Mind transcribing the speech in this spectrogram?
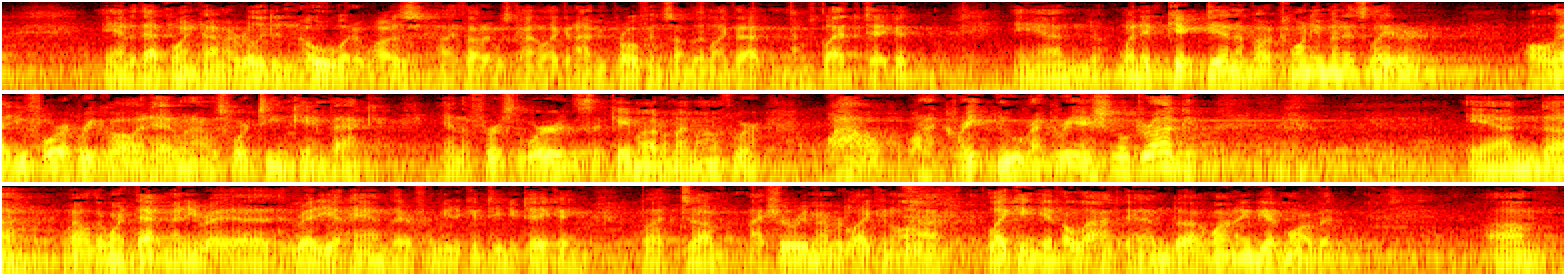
And at that point in time, I really didn't know what it was. I thought it was kind of like an ibuprofen, something like that, and I was glad to take it. And when it kicked in about 20 minutes later, all that euphoric recall I'd had when I was 14 came back. And the first words that came out of my mouth were, wow, what a great new recreational drug. And, uh, well, there weren't that many re- uh, ready at hand there for me to continue taking, but um, I sure remembered liking a lot, liking it a lot, and uh, wanting to get more of it. Um,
